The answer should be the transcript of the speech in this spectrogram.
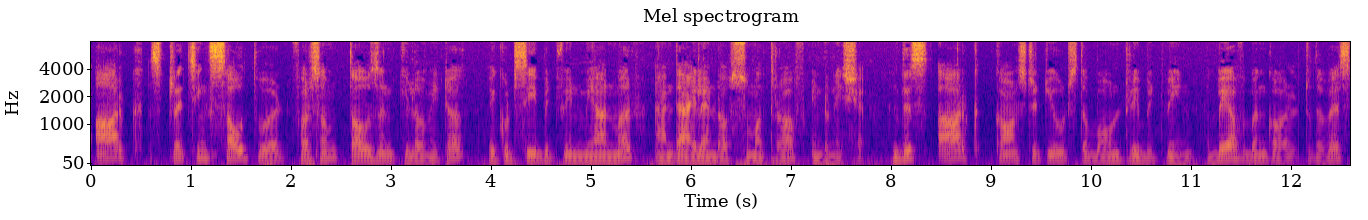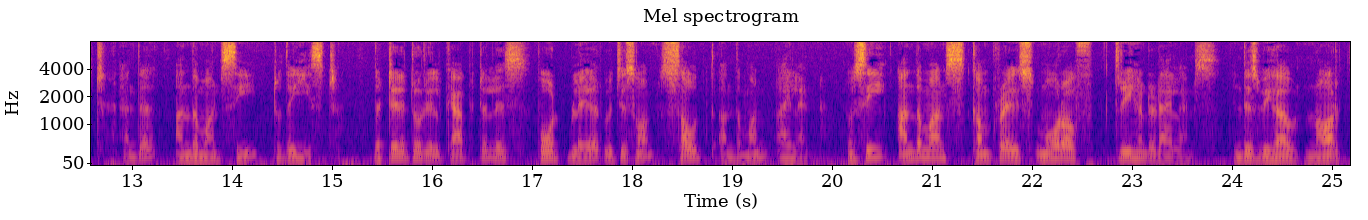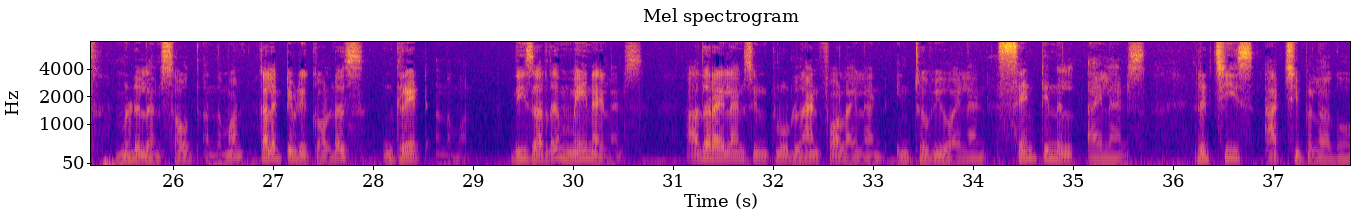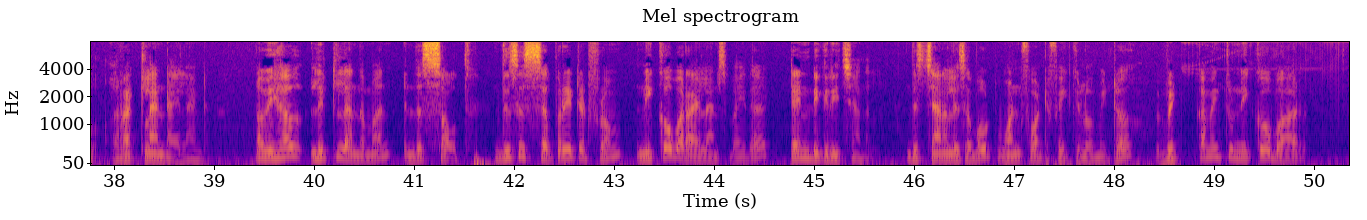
arc stretching southward for some thousand kilometer we could see between Myanmar and the island of Sumatra of Indonesia. This arc constitutes the boundary between the Bay of Bengal to the west and the Andaman Sea to the east. The territorial capital is Port Blair, which is on South Andaman Island. Now, see, Andamans comprise more of 300 islands. In this, we have North, Middle, and South Andaman, collectively called as Great Andaman. These are the main islands. Other islands include Landfall Island, Interview Island, Sentinel Islands, Ritchie's Archipelago, Rutland Island. Now we have Little Andaman in the south. This is separated from Nicobar Islands by the 10 degree channel. This channel is about 145 kilometer width. Coming to Nicobar,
